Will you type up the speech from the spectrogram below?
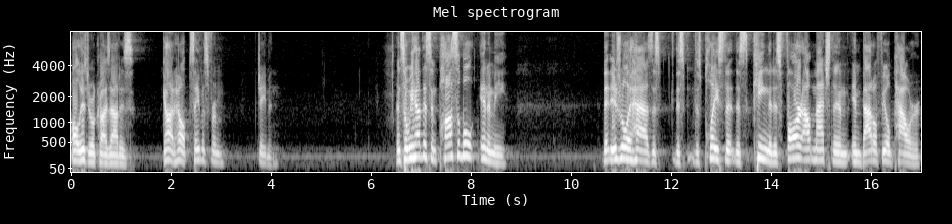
All Israel cries out is, God, help, save us from Jabin. And so we have this impossible enemy that Israel has, this this, this place, that, this king that has far outmatched them in battlefield power.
